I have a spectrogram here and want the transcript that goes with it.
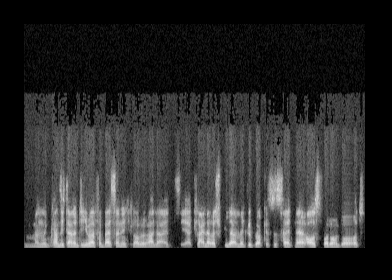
man kann sich da natürlich immer verbessern. Ich glaube, gerade als eher kleinerer Spieler im Mittelblock ist es halt eine Herausforderung, dort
